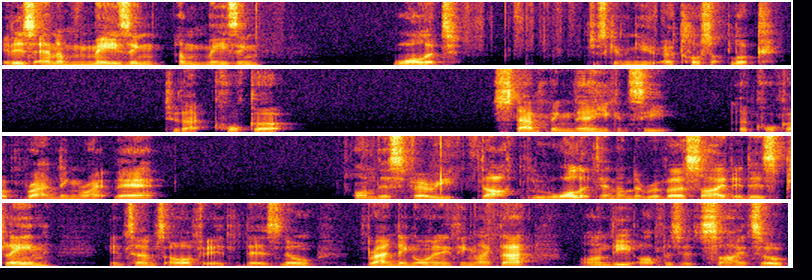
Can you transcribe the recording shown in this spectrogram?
it is an amazing, amazing wallet. Just giving you a close-up look to that Corkor stamping there. You can see the Corkor branding right there on this very dark blue wallet and on the reverse side it is plain in terms of it there's no branding or anything like that on the opposite side so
